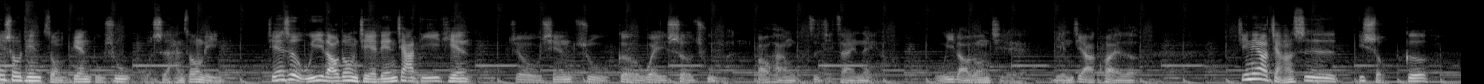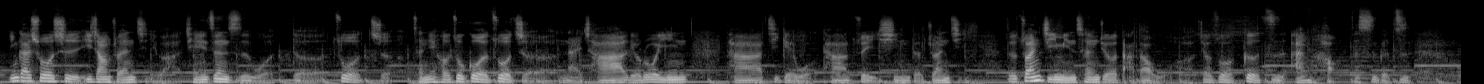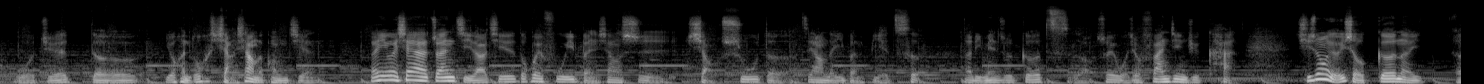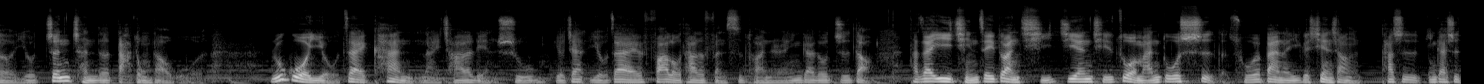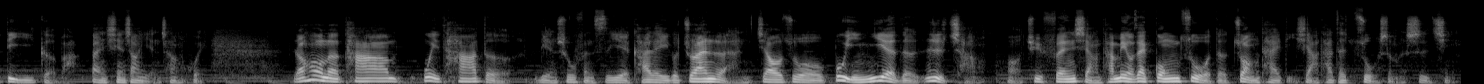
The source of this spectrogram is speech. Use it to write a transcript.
欢迎收听总编读书，我是韩松林。今天是五一劳动节连假第一天，就先祝各位社畜们，包含我自己在内啊，五一劳动节连假快乐。今天要讲的是一首歌，应该说是一张专辑吧。前一阵子我的作者曾经合作过的作者奶茶刘若英，她寄给我她最新的专辑，这专辑名称就有打到我，叫做“各自安好”这四个字。我觉得有很多想象的空间。那因为现在专辑啦，其实都会附一本像是小书的这样的一本别册，那里面就是歌词哦，所以我就翻进去看。其中有一首歌呢，呃，有真诚的打动到我。如果有在看奶茶的脸书，有在有在 follow 他的粉丝团的人，应该都知道他在疫情这段期间，其实做了蛮多事的，除了办了一个线上。他是应该是第一个吧办线上演唱会，然后呢，他为他的脸书粉丝页开了一个专栏，叫做“不营业的日常”哦，去分享他没有在工作的状态底下他在做什么事情。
